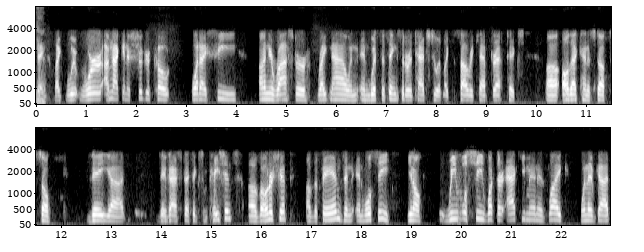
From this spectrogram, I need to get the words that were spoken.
thing. Like we're, we're I'm not going to sugarcoat what I see on your roster right now and and with the things that are attached to it like the salary cap, draft picks, uh, all that kind of stuff. So they uh, they've asked I think some patience of ownership of the fans and and we'll see. You know, we will see what their acumen is like when they've got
